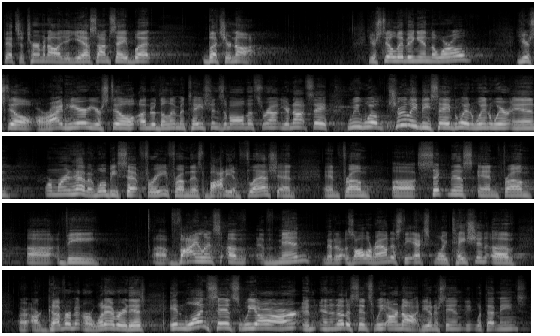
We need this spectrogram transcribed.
That's a terminology. Yes, I'm saved, but but you're not. You're still living in the world. You're still right here. You're still under the limitations of all that's around. You're not saved. We will truly be saved when when we're in when we're in heaven. We'll be set free from this body of flesh and, and from uh, sickness and from uh, the uh, violence of, of, men that is all around us, the exploitation of our, our, government or whatever it is. In one sense, we are, in, in another sense, we are not. Do you understand what that means?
